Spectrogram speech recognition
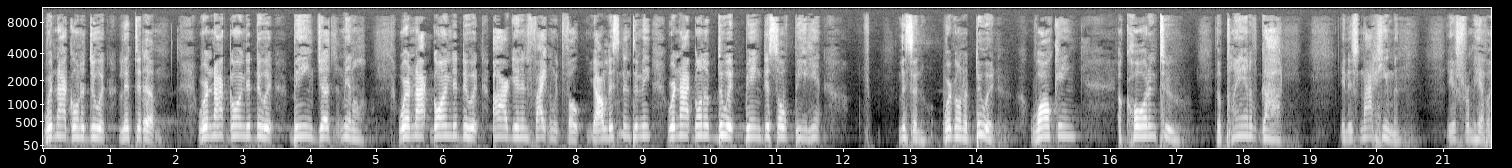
We're not going to do it lifted up. We're not going to do it being judgmental. We're not going to do it arguing and fighting with folk. Y'all listening to me? We're not going to do it being disobedient. Listen, we're going to do it walking according to the plan of God. And it's not human, it's from heaven.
